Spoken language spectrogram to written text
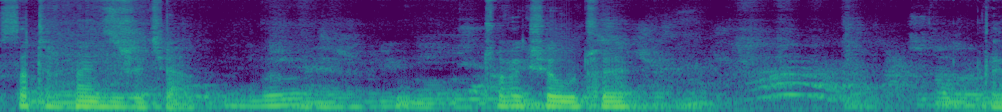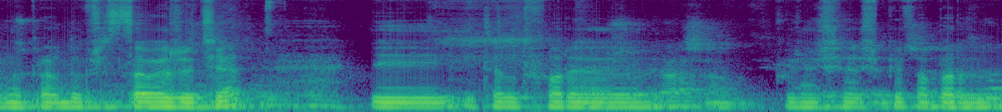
zaczerpnąć z życia. Człowiek się uczy tak naprawdę przez całe życie i, i te utwory później się śpiewa bardzo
